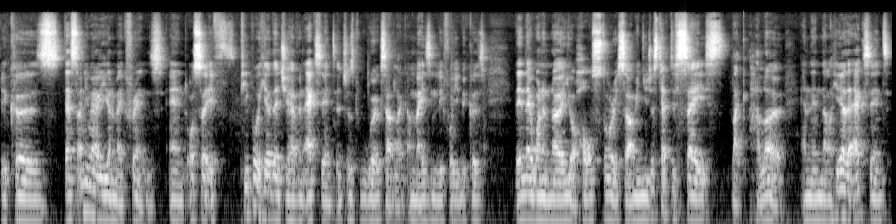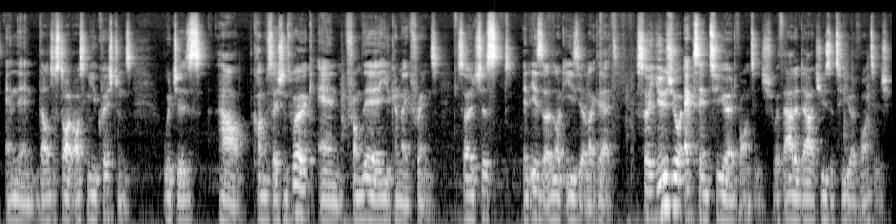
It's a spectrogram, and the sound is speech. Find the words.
because that's the only way you're gonna make friends. And also if people hear that you have an accent, it just works out like amazingly for you because then they want to know your whole story. So I mean, you just have to say like hello, and then they'll hear the accent, and then they'll just start asking you questions, which is how conversations work. And from there, you can make friends. So it's just it is a lot easier like that. So use your accent to your advantage. Without a doubt, use it to your advantage.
